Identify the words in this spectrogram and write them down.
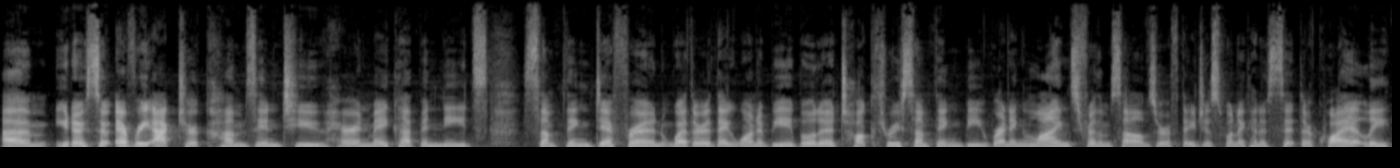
Um, you know, so every actor comes into hair and makeup and needs something different, whether they want to be able to talk through something, be running lines for themselves, or if they just want to kind of sit there quietly.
